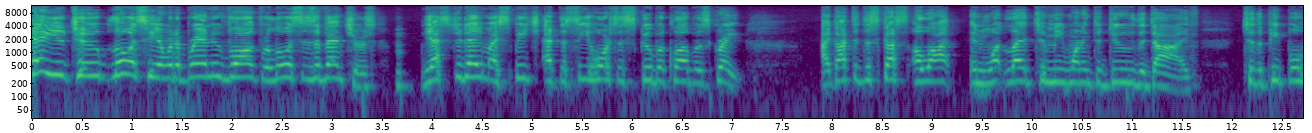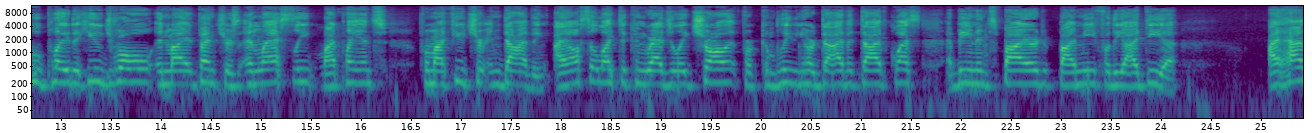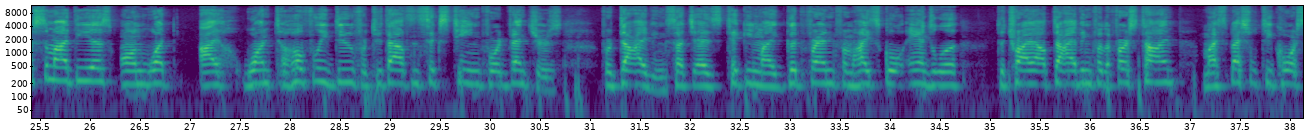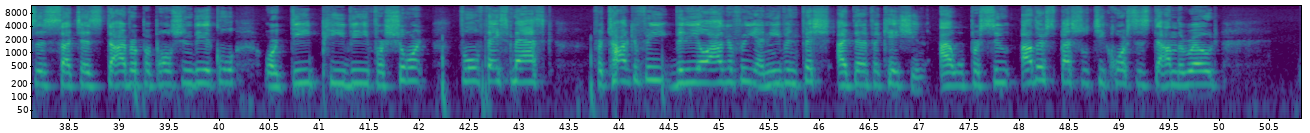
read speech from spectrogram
Hey YouTube, Lewis here with a brand new vlog for Lewis's Adventures. Yesterday, my speech at the Seahorses Scuba Club was great. I got to discuss a lot in what led to me wanting to do the dive, to the people who played a huge role in my adventures, and lastly, my plans for my future in diving. I also like to congratulate Charlotte for completing her dive at Dive Quest and being inspired by me for the idea. I have some ideas on what I want to hopefully do for 2016 for adventures for diving, such as taking my good friend from high school, Angela, to try out diving for the first time, my specialty courses such as Diver Propulsion Vehicle, or DPV for short, full face mask, photography, videography, and even fish identification. I will pursue other specialty courses down the road,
